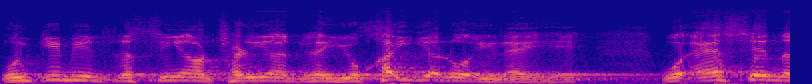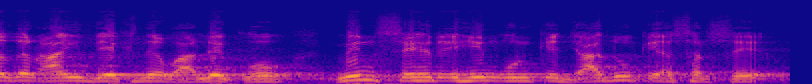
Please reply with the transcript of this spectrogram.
ان کی بھی رسیاں اور چھڑیاں جو ہے یخیل و ہے وہ ایسے نظر آئیں دیکھنے والے کو، من سہرہم ان کے جادو کے اثر سے،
